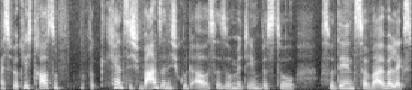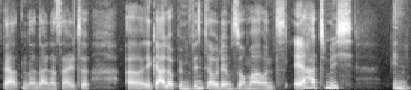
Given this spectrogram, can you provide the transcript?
ist wirklich draußen, kennt sich wahnsinnig gut aus. Also mit ihm bist du so den Survival-Experten an deiner Seite, äh, egal ob im Winter oder im Sommer. Und er hat mich in,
